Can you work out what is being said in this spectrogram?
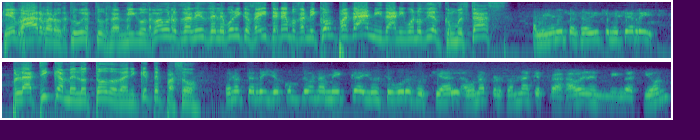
Qué bárbaro, tú y tus amigos. Vámonos a las líneas telefónicas, ahí tenemos a mi compa Dani. Dani, buenos días, ¿cómo estás? A mí me pasadito, mi Terry. Platícamelo todo, Dani, ¿qué te pasó? Bueno, Terry, yo compré una mica y un seguro social a una persona que trabajaba en inmigración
